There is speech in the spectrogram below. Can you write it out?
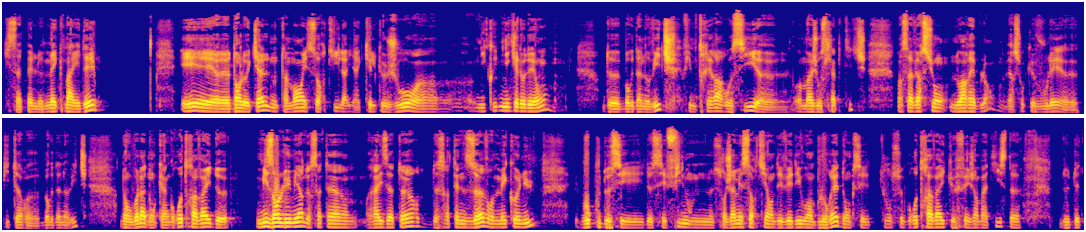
qui s'appelle Make My Day, et euh, dans lequel notamment est sorti là il y a quelques jours Nickelodeon, de Bogdanovich, film très rare aussi, hommage au slapstitch, dans sa version noir et blanc, version que voulait Peter Bogdanovich. Donc voilà, donc un gros travail de mise en lumière de certains réalisateurs, de certaines œuvres méconnues, Beaucoup de ces, films ne sont jamais sortis en DVD ou en Blu-ray, donc c'est tout ce gros travail que fait Jean-Baptiste d'être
